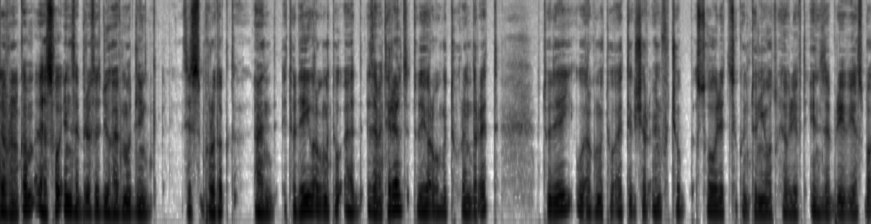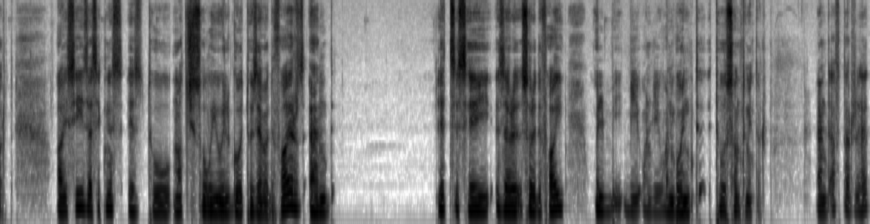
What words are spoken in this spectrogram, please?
Hello, welcome. Uh, so in the previous you have modeling this product, and today we are going to add the materials. Today we are going to render it. Today we are going to add texture in Photoshop. So let's continue what we have left in the previous part. I see the thickness is too much, so we will go to the modifiers and let's say the solidify will be, be only 1.2 centimeter. And after that,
